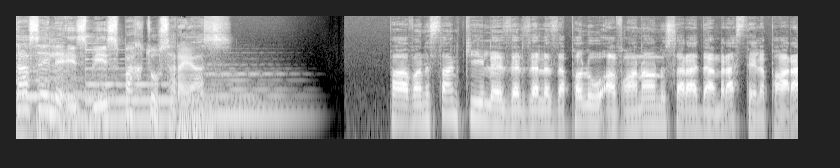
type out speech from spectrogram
تاسو له اس بي اس پختو سره یاست په افغانستان کې له زلزلې ځپلو افغانانو سره د مرستې لپاره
